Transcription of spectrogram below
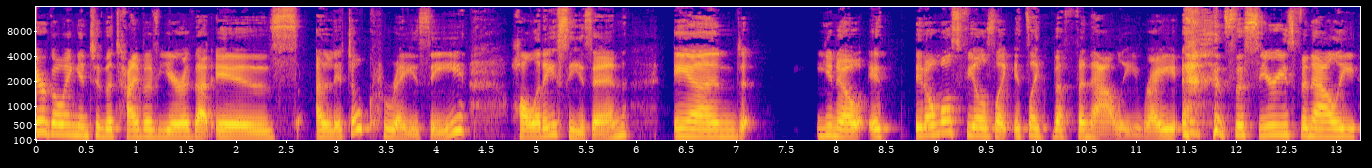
are going into the time of year that is a little crazy, holiday season, and you know, it it almost feels like it's like the finale, right? it's the series finale.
